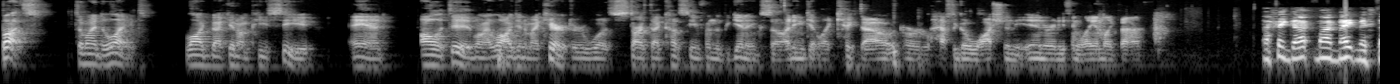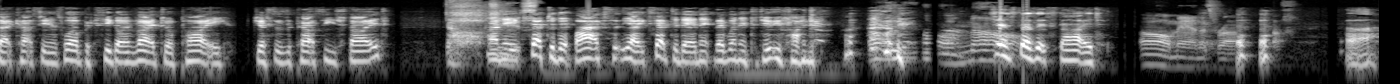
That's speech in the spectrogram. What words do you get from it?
But to my delight, logged back in on PC, and all it did when I logged into my character was start that cutscene from the beginning. So I didn't get like kicked out or have to go watch it in the inn or anything lame like that. I think I, my mate missed that cutscene as well because he got invited to a party just as the cutscene started, Oh, and he accepted it by accident. Yeah, accepted it, and it, they went into duty finder Oh, no. Oh, no. just as it started. Oh man, that's rough. Uh,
